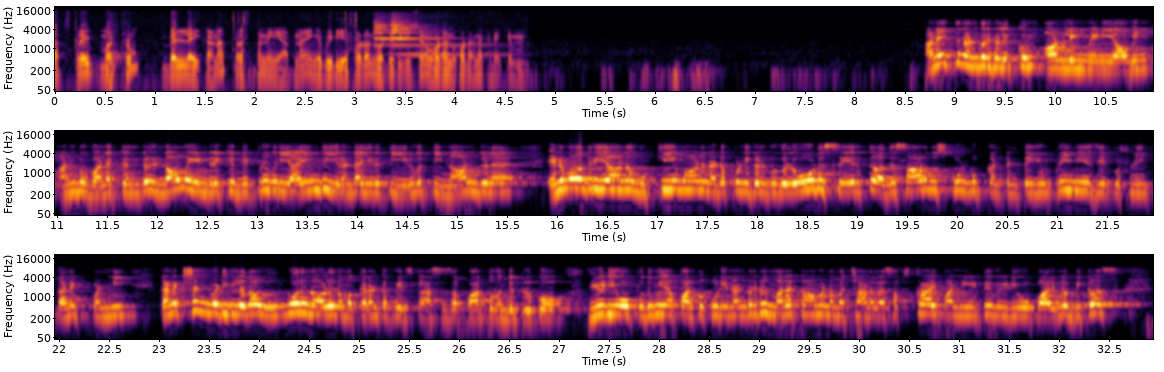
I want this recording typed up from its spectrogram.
Subscribe மற்றும் bell ஐக்கானை press பண்ணிங்க அப்படின்னா எங்கள் வீடியோஸோட நோட்டிஃபிகேஷன் உடனுக்குடனே கிடைக்கும். அனைத்து நண்பர்களுக்கும் ஆன்லைன் மேனியாவின் அன்பு வணக்கங்கள். நாம இன்றைக்கு பிப்ரவரி ஐந்து இரண்டாயிரத்தி இருபத்தி நான்குல என்ன மாதிரியான முக்கியமான நடப்பு நிகழ்வுகளோடு சேர்த்து அது சார்ந்த ஸ்கூல் புக் கண்டென்ட்டையும் ப்ரீவியஸ் இயர் கொஸ்டினையும் கனெக்ட் பண்ணி கனெக்ஷன் வடிவில் தான் ஒவ்வொரு நாளும் நம்ம கரண்ட் அஃபேர்ஸ் கிளாஸஸை பார்த்து வந்துட்டு இருக்கோம் வீடியோ புதுமையாக பார்க்கக்கூடிய நண்பர்கள் மறக்காமல் நம்ம சேனலை சப்ஸ்கிரைப் பண்ணிட்டு வீடியோ பாருங்கள் பிகாஸ்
